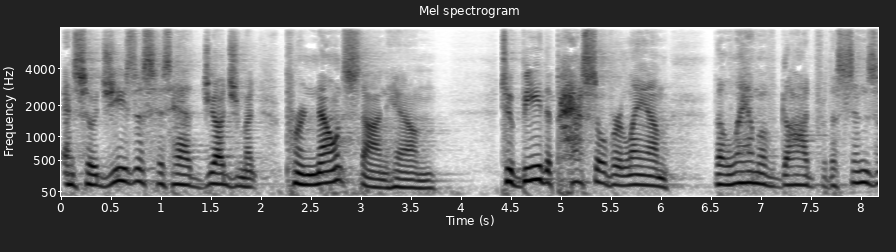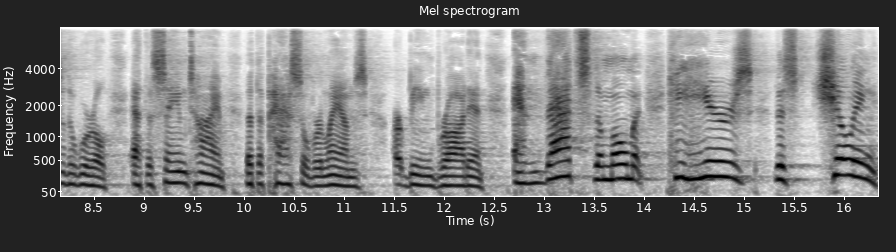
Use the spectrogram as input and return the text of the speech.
And so Jesus has had judgment pronounced on him to be the Passover lamb, the Lamb of God for the sins of the world, at the same time that the Passover lambs are being brought in. And that's the moment he hears this chilling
